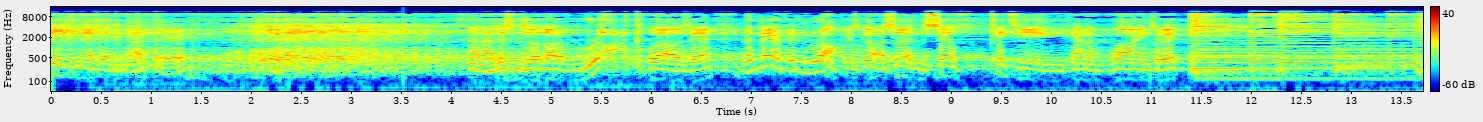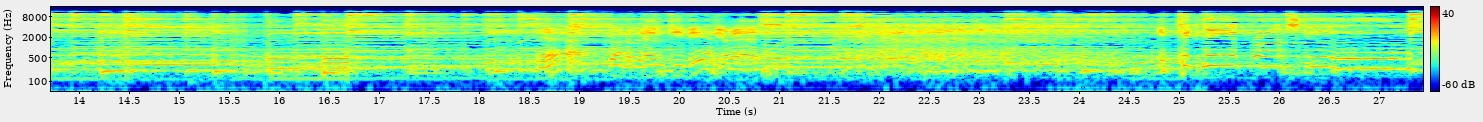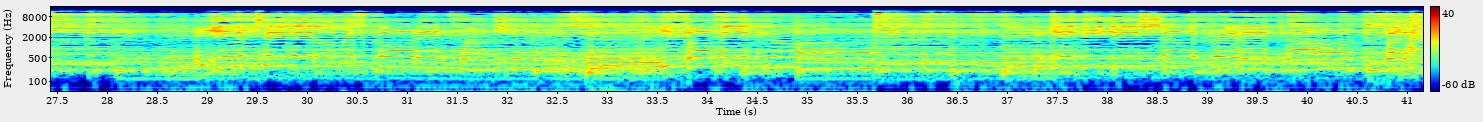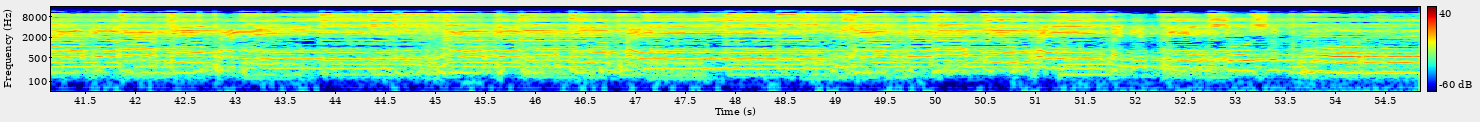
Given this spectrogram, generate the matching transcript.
speaking as I'm a mother. And I listened to a lot of rock while I was there. And American rock has got a certain self-pitying kind of whine to it. Yeah, got a bit MTV on your ass. You picked me up from school. You attended all my sporting functions. You bought me a car. Gave me use of a credit card. But how can I feel pain? How can I feel pain? How can I feel pain when you're being so supportive?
